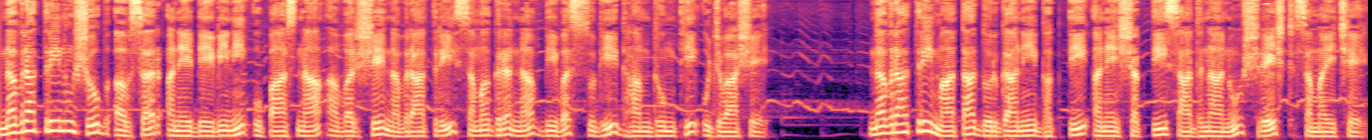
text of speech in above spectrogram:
નવરાત્રીનું શુભ અવસર અને દેવીની ઉપાસના આ વર્ષે નવરાત્રી સમગ્ર નવ દિવસ સુધી ધામધૂમથી ઉજવાશે. નવરાત્રી માતા દુર્ગાની ભક્તિ અને શક્તિ સાધનાનું શ્રેષ્ઠ સમય છે.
